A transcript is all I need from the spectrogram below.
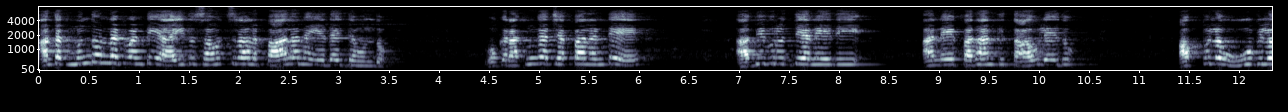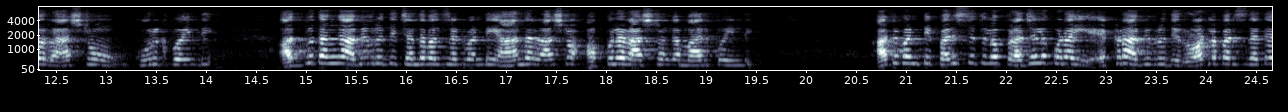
అంతకు ముందు ఉన్నటువంటి ఐదు సంవత్సరాల పాలన ఏదైతే ఉందో ఒక రకంగా చెప్పాలంటే అభివృద్ధి అనేది అనే పదానికి తావులేదు. అప్పుల ఊబిలో రాష్ట్రం కూరుకుపోయింది. అద్భుతంగా అభివృద్ధి చెందవలసినటువంటి ఆంధ్ర రాష్ట్రం అప్పుల రాష్ట్రంగా మారిపోయింది. అటువంటి పరిస్థితిలో ప్రజలు కూడా ఎక్కడ అభివృద్ధి రోడ్ల పరిస్థితి అయితే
